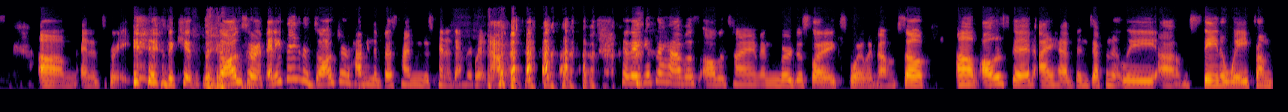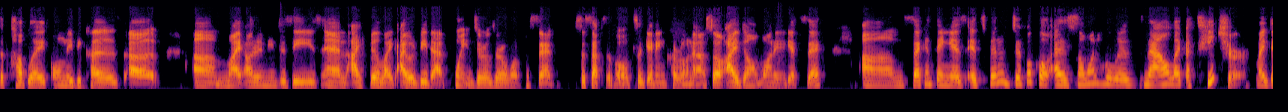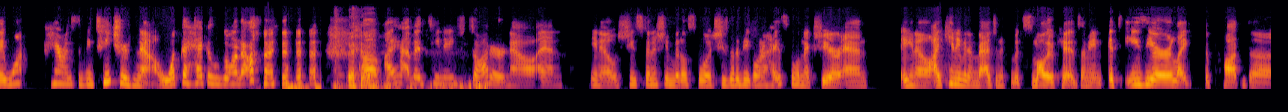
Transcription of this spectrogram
Um, and it's great. the kids, the dogs are, if anything, the dogs are having the best time in this pandemic right now. they get to have us all the time and we're just like spoiling them. So um, all is good. I have been definitely um, staying away from the public only because of um, my autoimmune disease, and I feel like I would be that 0.001% susceptible to getting corona. So I don't want to get sick. Um, second thing is, it's been difficult as someone who is now like a teacher. Like they want parents to be teachers now. What the heck is going on? um, I have a teenage daughter now, and you know she's finishing middle school and she's going to be going to high school next year. And you know I can't even imagine if it's smaller kids. I mean, it's easier like the pot the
